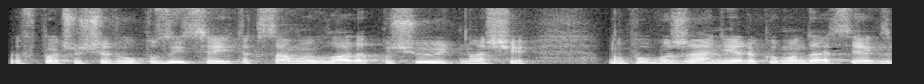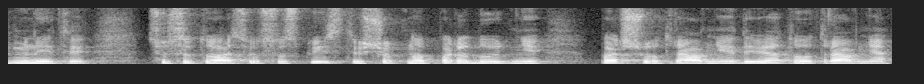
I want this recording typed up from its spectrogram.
в першу чергу опозиція, і так само і влада почують наші ну, побажання і рекомендації, як змінити цю ситуацію в суспільстві, щоб напередодні 1 травня і 9 травня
